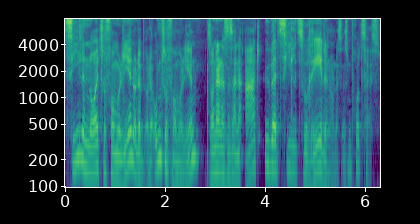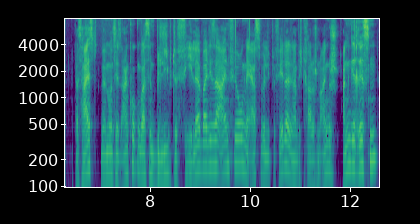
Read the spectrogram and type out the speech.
Ziele neu zu formulieren oder, oder umzuformulieren, sondern es ist eine Art, über Ziele zu reden und das ist ein Prozess. Das heißt, wenn wir uns jetzt angucken, was sind beliebte Fehler bei dieser Einführung, der erste beliebte Fehler, den habe ich gerade schon angerissen,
